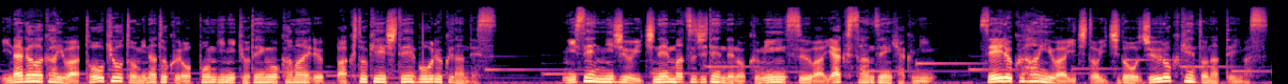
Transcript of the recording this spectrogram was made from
稲川会は東京都港区六本木に拠点を構えるバクト系指定暴力団です。2021年末時点での組員数は約3100人、勢力範囲は1と1道16件となっています。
